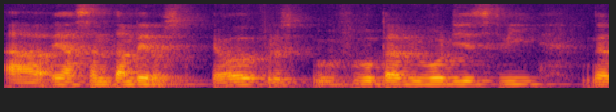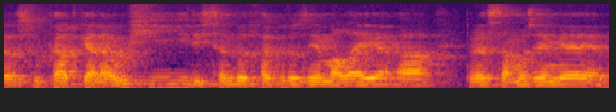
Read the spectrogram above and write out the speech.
a já jsem tam vyrost. Jo? Prostě, opravdu od dětství sluchátka na uší, když jsem byl fakt hrozně malý a protože samozřejmě eh,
